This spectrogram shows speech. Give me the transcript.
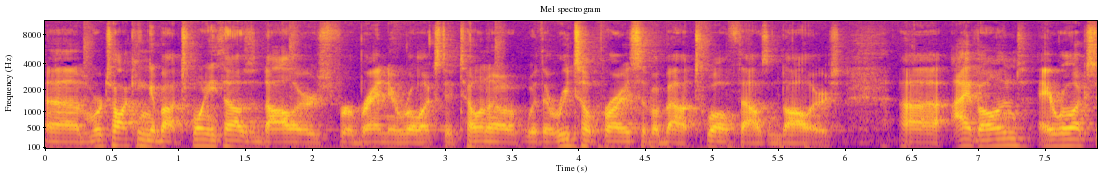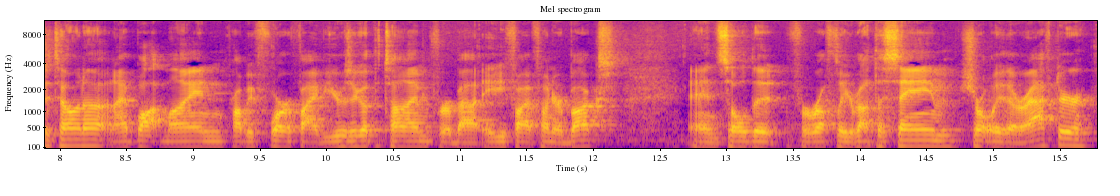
Um, we're talking about $20,000 for a brand new Rolex Daytona with a retail price of about $12,000. Uh, I've owned a Rolex Daytona and I bought mine probably four or five years ago at the time for about 8,500 bucks and sold it for roughly about the same shortly thereafter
